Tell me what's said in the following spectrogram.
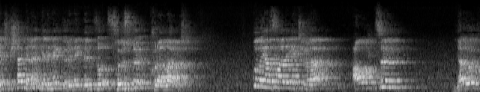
Geçmişten gelen gelenek, göreneklerimiz olup sözlü kurallardır. Bunu yazılı hale getiriyorlar. Altın, yarık,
